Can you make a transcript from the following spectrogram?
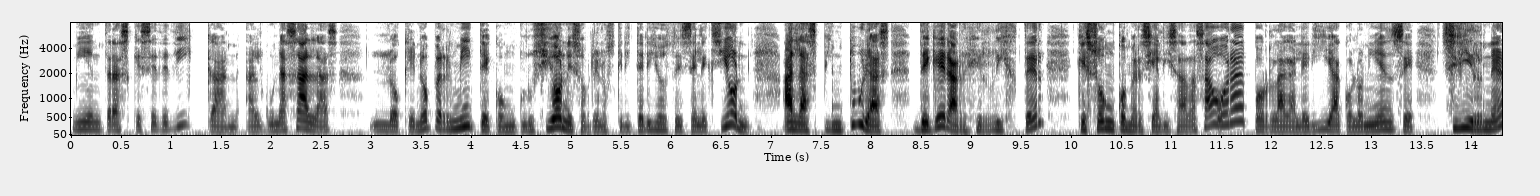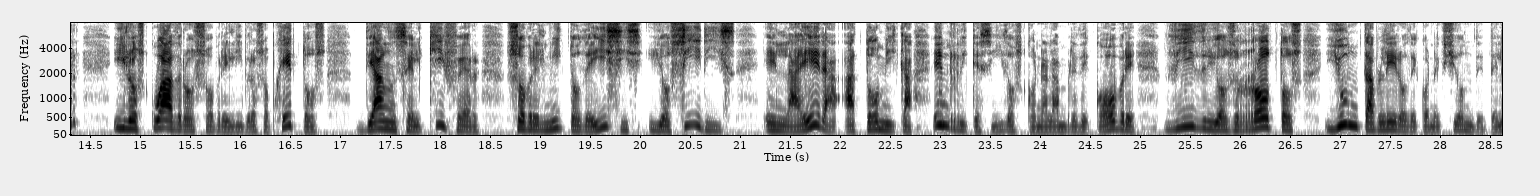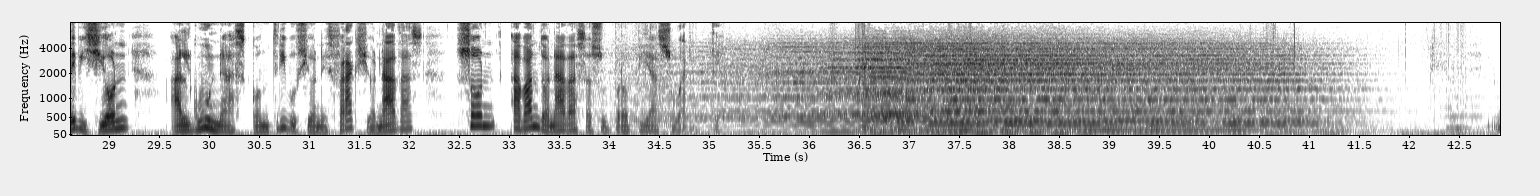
mientras que se dedican algunas salas, lo que no permite conclusiones sobre los criterios de selección a las pinturas de Gerhard Richter, que son comercializadas ahora por la galería coloniense Zwirner, y los cuadros sobre libros objetos de Ansel Kiefer sobre el mito de Isis y Osiris en la era atómica, enriquecidos con alambre de cobre, vidrios rotos y un tablero de conexión de televisión, algunas contribuciones fraccionadas son abandonadas a su propia suerte.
